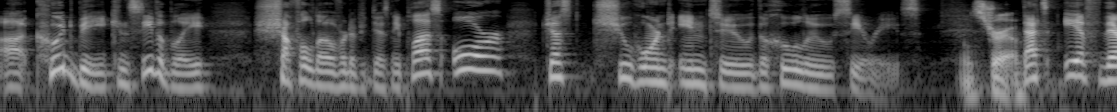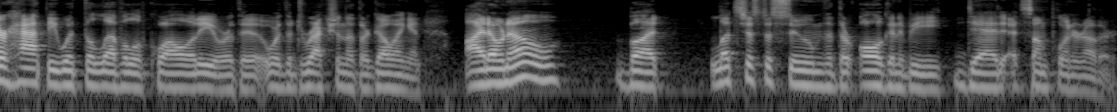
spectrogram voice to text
uh, could be conceivably shuffled over to Disney Plus or just shoehorned into the Hulu series. It's true. That's if they're happy with the level of quality or the or the direction that they're going in. I don't know, but let's just assume that they're all going to be dead at some point or another.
